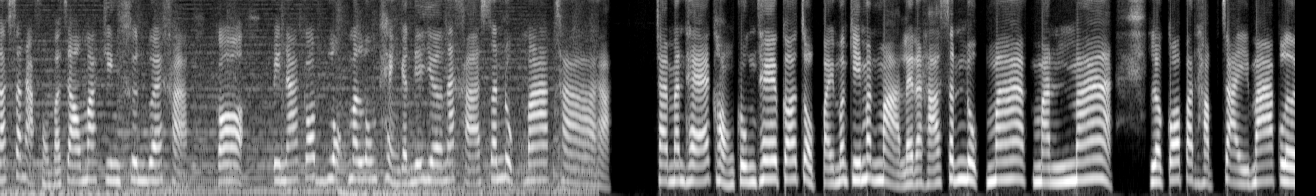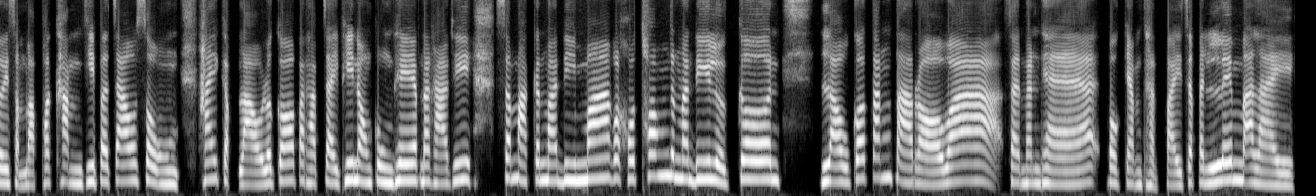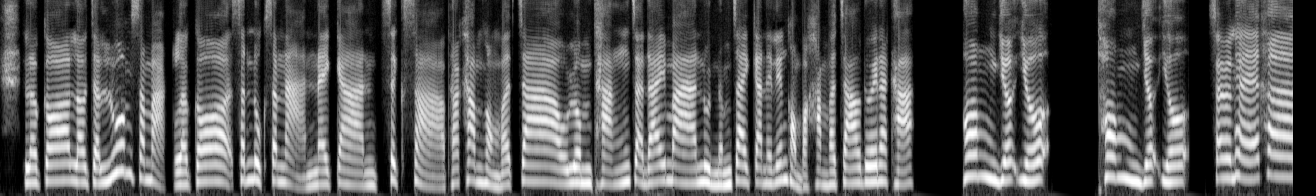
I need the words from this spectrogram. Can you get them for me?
ลักษณะของพระเจ้ามากยิ่งขึ้นด้วยค่ะ ก็ปีหน้าก็ลงมาลงแข่งกันเยอะๆนะคะ สนุกมากค่ะ ชายมันแท้ของกรุงเทพก็จบไปเมื่อกี้มันหมาดเลยนะคะ สนุกมากมันมาก แล้วก็ประทับใจมากเลยสำหรับพระคำที่พระเจ้าทรงให้กับเรา แล้วก็ประทับใจพี่น้องกรุงเทพนะคะ ที่สมัครกันมาดีมากแล้วเขาท่องกันมาดีเหลือเกิน เราก็ตั้งตารอว่าแฟนพันธ์แท้โปรแกรมถัดไปจะเป็นเล่มอะไร แล้วก็เราจะร่วมสมัครแล้วก็สนุกสนานในการศึกษาพระคำของพระเจ้ารวมทั้งจะได้มาหนุนน้ำใจกันในเรื่องของพระคำพระเจ้าด้วยนะคะท่องเยอะๆ ท่องเยอะๆแฟนพันแท้ค่ะ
